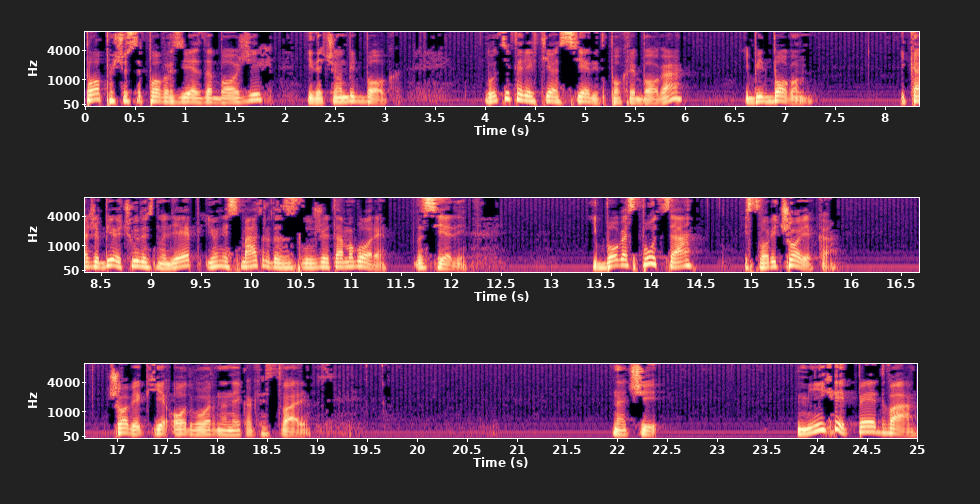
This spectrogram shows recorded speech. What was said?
popeću se povrh zvijezda Božjih i da će on biti Bog. Lucifer je htio sjediti pokraj Boga i biti Bogom. I kaže, bio je čudesno lijep i on je smatrao da zaslužuje tamo gore, da sjedi. I Boga spuca i stvori čovjeka. Čovjek je odgovor na nekakve stvari. Znači, Mihej 5.2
